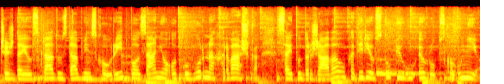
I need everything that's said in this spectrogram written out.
čež da je v skladu z Dublinsko uredbo za njo odgovorna Hrvaška, saj je to država, v kateri je vstopil v Evropsko unijo.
